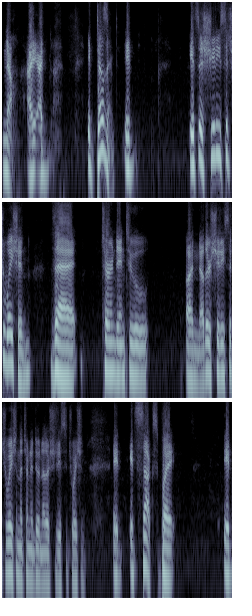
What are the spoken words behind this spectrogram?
No, I, I it doesn't. It it's a shitty situation that turned into another shitty situation that turned into another shitty situation. It it sucks, but it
